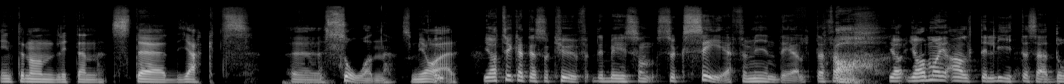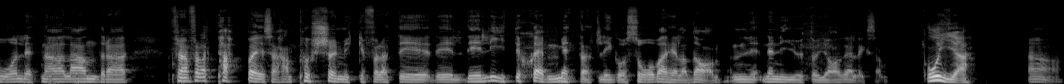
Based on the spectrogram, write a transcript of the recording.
Inte någon liten stödjakts eh, som jag är. Jag tycker att det är så kul, för det blir sån succé för min del. Därför Ah. jag, jag mår ju alltid lite så här dåligt när alla andra, framförallt pappa är så han pushar mycket för att det, det, är, det är lite skämmigt att ligga och sova hela dagen när, när ni är ute och jagar liksom. Oj ja. Ja,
